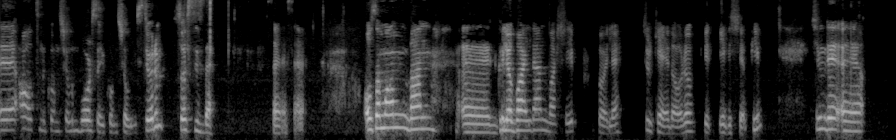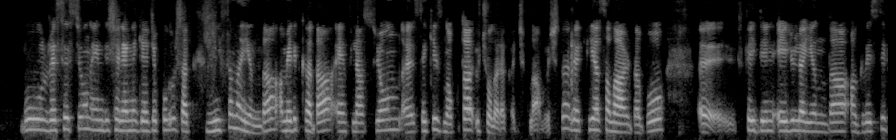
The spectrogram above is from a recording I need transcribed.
e, altını konuşalım, borsayı konuşalım istiyorum. Söz sizde. Seve seve. O zaman ben e, globalden başlayıp böyle Türkiye'ye doğru bir geliş yapayım. Şimdi e, bu resesyon endişelerine gelecek olursak Nisan ayında Amerika'da enflasyon e, 8.3 olarak açıklanmıştı ve piyasalarda bu e, Fed'in Eylül ayında agresif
